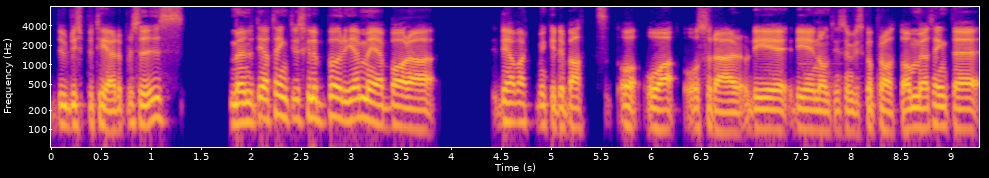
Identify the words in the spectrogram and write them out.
du disputerade precis. Men jag tänkte vi skulle börja med bara det har varit mycket debatt och, och, och sådär. Och det, det är någonting som vi ska prata om. Men jag tänkte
